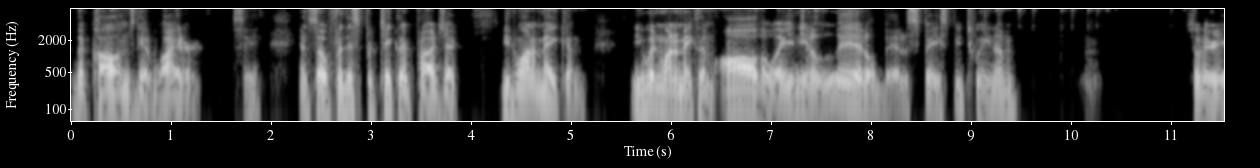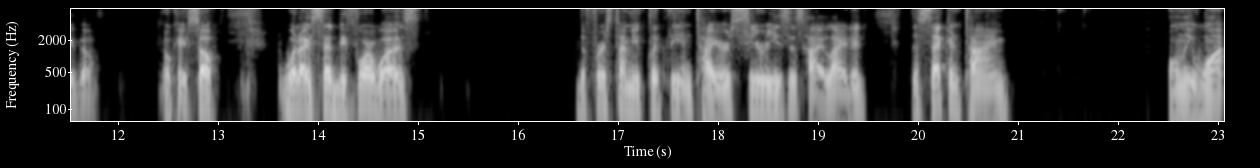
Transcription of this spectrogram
the columns get wider, see? And so for this particular project, you'd want to make them, you wouldn't want to make them all the way. You need a little bit of space between them. So there you go. Okay, so what I said before was the first time you click the entire series is highlighted. The second time, only one.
